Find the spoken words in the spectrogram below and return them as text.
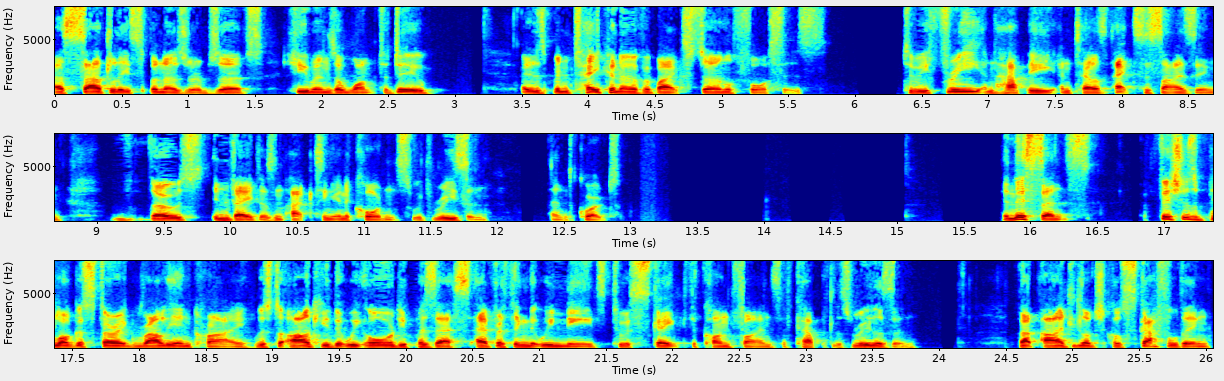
as sadly Spinoza observes humans are wont to do, it has been taken over by external forces. To be free and happy entails exercising those invaders and acting in accordance with reason. End quote. In this sense, Fisher's blogospheric rallying cry was to argue that we already possess everything that we need to escape the confines of capitalist realism, that ideological scaffolding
